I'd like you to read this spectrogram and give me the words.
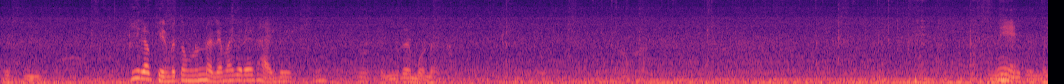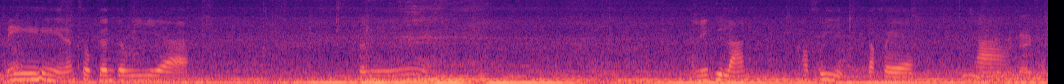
เอสพีพี่เราเขียนไปตรงนั้นหน่อยได้ไหมจะได้ถ่ายรูปเห็นได้หมดเลยเอามา นี่เป็นบรรยากาศนี่น้ำตกเกินกวีอะตรงนี้ อันนี้คือร้านคาเฟ่กาแฟชาเป็นบันไดหมด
